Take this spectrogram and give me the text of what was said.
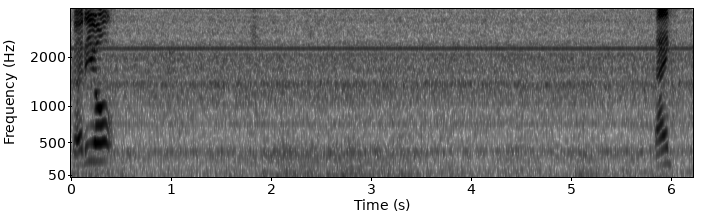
Thirty all. Thanks.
